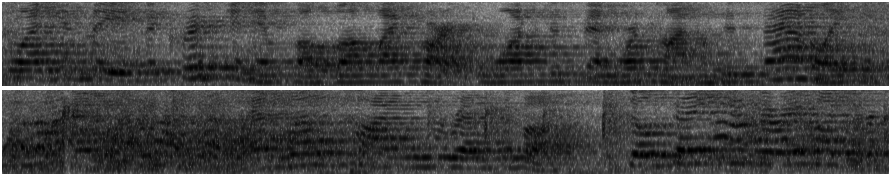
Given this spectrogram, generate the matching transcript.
so I can say it's a Christian impulse on my part to want to spend more time with his family and, and less time with the rest of us. So thank you very much for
